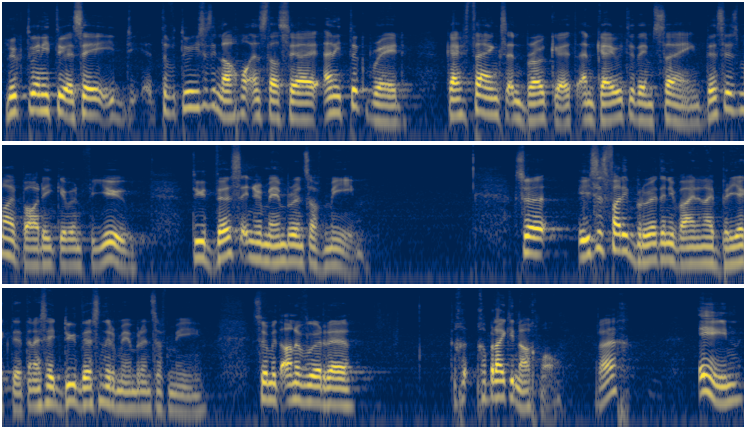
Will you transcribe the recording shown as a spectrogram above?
Luke 22 sê toe Jesus die nagmaal instel sê hy and he took bread gave thanks and broke it and gave it to them saying this is my body given for you do this in remembrance of me so Jesus vat die brood en die wyn en hy breek dit en hy sê do this in remembrance of me so met ander woorde ge gebruik die nagmaal reg? En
